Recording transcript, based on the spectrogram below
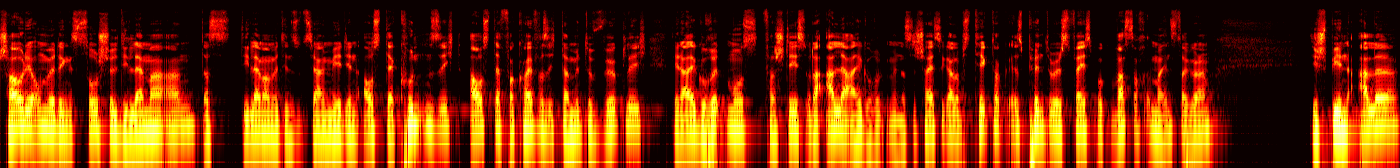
Schau dir unbedingt Social Dilemma an, das Dilemma mit den sozialen Medien aus der Kundensicht, aus der Verkäufersicht, damit du wirklich den Algorithmus verstehst oder alle Algorithmen. Das ist scheißegal, ob es TikTok ist, Pinterest, Facebook, was auch immer, Instagram. Die spielen alle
